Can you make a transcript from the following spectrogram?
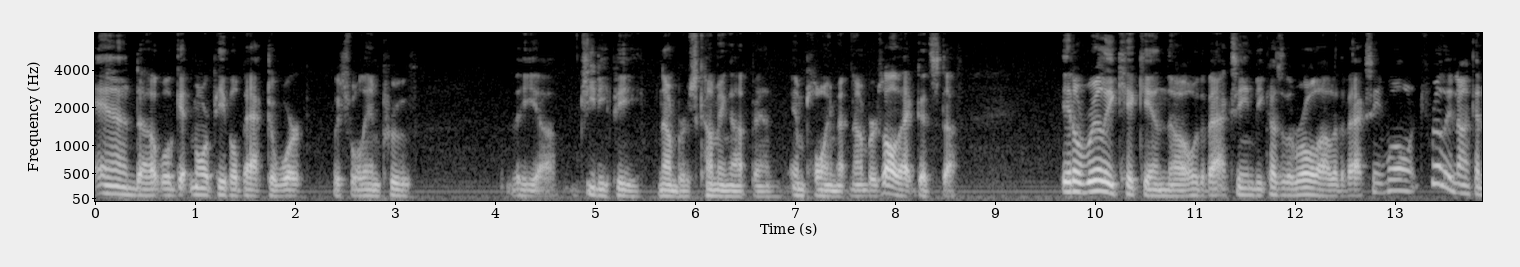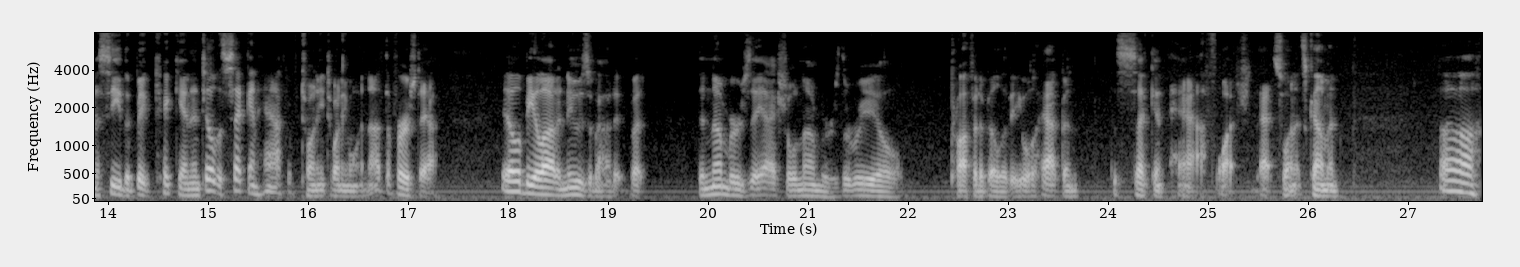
And uh, we'll get more people back to work, which will improve the uh, GDP numbers coming up and employment numbers, all that good stuff. It'll really kick in, though, the vaccine, because of the rollout of the vaccine. Well, it's really not going to see the big kick in until the second half of 2021, not the first half. There'll be a lot of news about it, but the numbers, the actual numbers, the real profitability will happen the second half. Watch, that's when it's coming. Uh,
